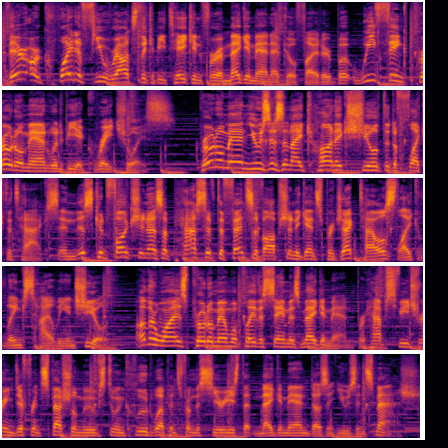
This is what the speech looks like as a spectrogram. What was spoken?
There are quite a few routes that could be taken for a Mega Man Echo Fighter, but we think Proto Man would be a great choice. Proto Man uses an iconic shield to deflect attacks, and this could function as a passive defensive option against projectiles like Link's Hylian shield. Otherwise, Proto Man will play the same as Mega Man, perhaps featuring different special moves to include weapons from the series that Mega Man doesn't use in Smash.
